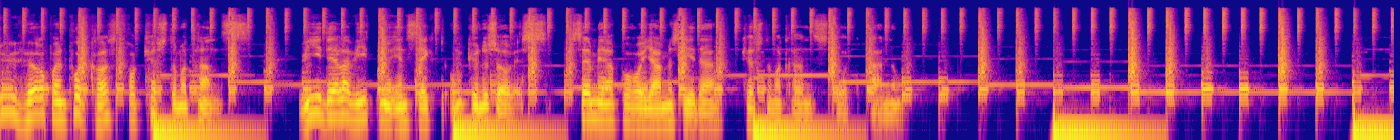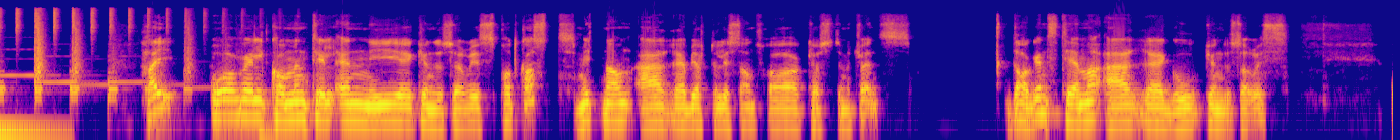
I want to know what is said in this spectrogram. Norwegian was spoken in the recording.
Du hører på en podkast fra Customer Trends. Vi deler viten og innsikt om kundeservice. Se mer på vår hjemmeside customertrends.no. Hei og velkommen til en ny kundeservice-podkast. Mitt navn er Bjarte Lysand fra Customer Trends. Dagens tema er god kundeservice.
